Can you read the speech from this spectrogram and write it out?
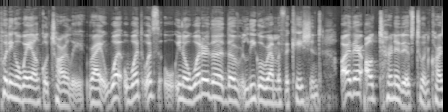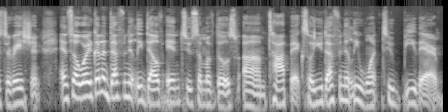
putting away Uncle Charlie, right? What what what's you know what are the the legal ramifications? Are there alternatives to incarceration? And so we're going to definitely delve into some of those um, topics. So you definitely want to be there.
